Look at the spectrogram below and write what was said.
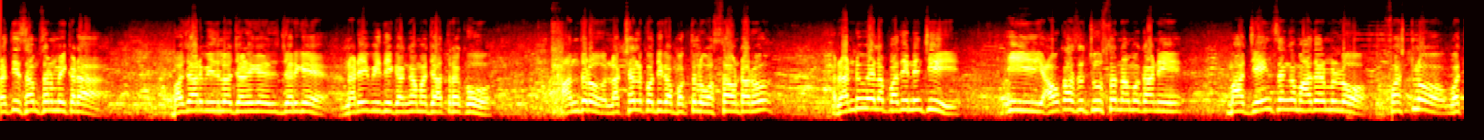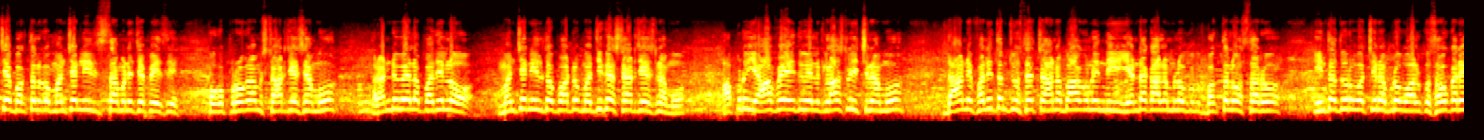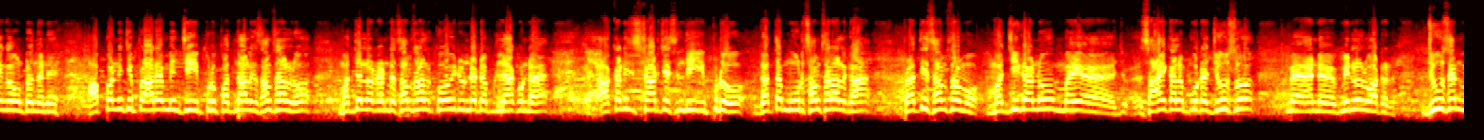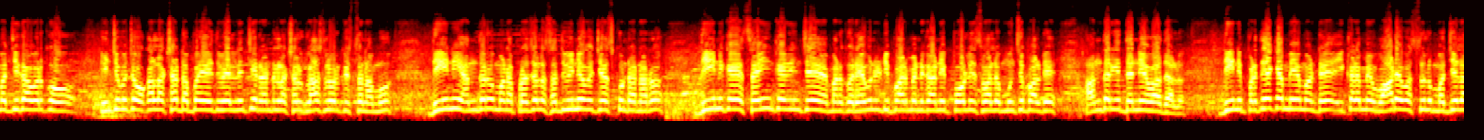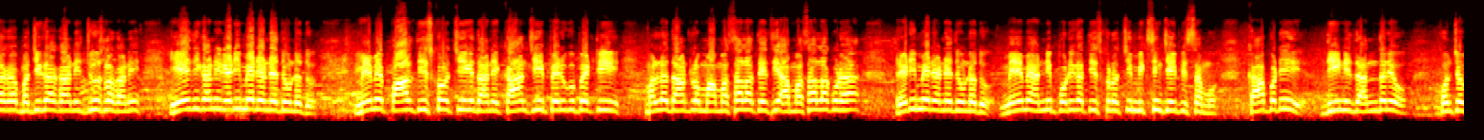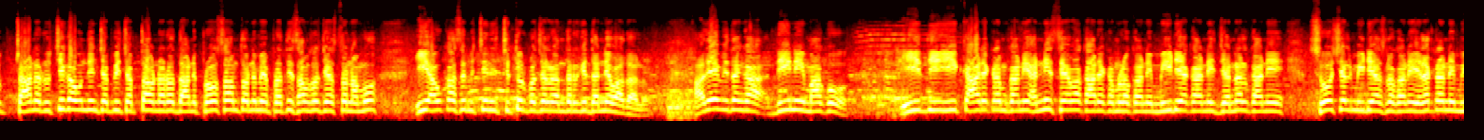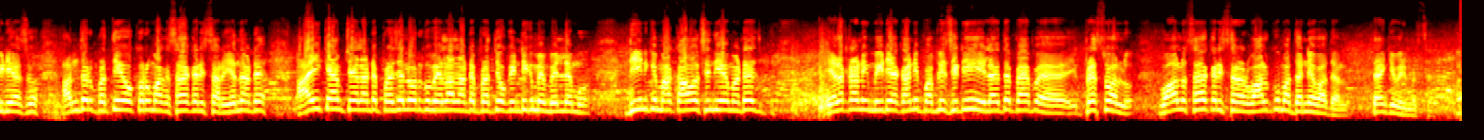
ప్రతి సంవత్సరం ఇక్కడ బజార్ వీధిలో జరిగే జరిగే నడి వీధి గంగమ్మ జాతరకు అందరూ లక్షల కొద్దిగా భక్తులు వస్తూ ఉంటారు. రెండు వేల పది నుంచి ఈ అవకాశం చూస్తున్నాము కానీ మా జైన్ సంఘం ఆధ్వర్యంలో ఫస్ట్లో వచ్చే భక్తులకు మంచినీళ్ళు ఇస్తామని చెప్పేసి ఒక ప్రోగ్రామ్ స్టార్ట్ చేశాము. రెండు వేల పదిలో మంచినీళ్ళతో పాటు మజ్జిగ స్టార్ట్ చేసినాము. అప్పుడు యాభై ఐదు వేల గ్లాసులు ఇచ్చినాము. దాని ఫలితం చూస్తే చాలా బాగుండింది ఎండాకాలంలో భక్తులు వస్తారు. ఇంత దూరం వచ్చినప్పుడు వాళ్ళకు సౌకర్యంగా ఉంటుందని అప్పటి నుంచి ప్రారంభించి ఇప్పుడు పద్నాలుగు సంవత్సరాల్లో మధ్యలో రెండు సంవత్సరాలు కోవిడ్ ఉండేటప్పుడు లేకుండా అక్కడి నుంచి స్టార్ట్ చేసింది. ఇప్పుడు గత మూడు సంవత్సరాలుగా ప్రతి సంవత్సరము మజ్జిగను మై- సాయంకాలం పూట juice and mineral water. Juice and మజ్జిగ వరకు ఇంచుమించు ఒక లక్ష డెబ్బై ఐదు వేల నుంచి రెండు లక్షల గ్లాసుల వరకు ఇస్తున్నాము. దీన్ని అందరూ మన ప్రజలు సద్వినియోగం చేసుకుంటున్నారు. దీనికే సహకరించే మనకు రెవెన్యూ డిపార్ట్మెంట్ కానీ పోలీస్ వాళ్ళు మున్సిపాలిటీ అందరికీ ధన్యవాదాలు. దీని ప్రత్యేకం ఏమంటే ఇక్కడ మేము వాడే వస్తువులు మజ్జిలాగా మజ్జిగ కానీ జ్యూస్లో కానీ ఏది కానీ రెడీమేడ్ అనేది ఉండదు. మేమే పాలు తీసుకొని వచ్చి దాన్ని కాంచి పెరుగు పెట్టి మళ్ళీ దాంట్లో మా మసాలా తెచ్చి ఆ మసాలా కూడా రెడీమేడ్ అనేది ఉండదు. మేమే అన్ని పొడిగా తీసుకుని వచ్చి మిక్సింగ్ చేపిస్తాము. కాబట్టి దీని అందరూ కొంచెం చాలా రుచిగా ఉందని చెప్పి చెప్తా ఉన్నారు దాని ప్రోత్సాహంతోనే మేము ప్రతి సంవత్సరం చేస్తున్నాము. ఈ అవకాశం ఇచ్చిన చిత్తూరు ప్రజలందరికీ ధన్యవాదాలు. అదేవిధంగా దీని మాకు ఇది ఈ కార్యక్రమం కానీ అన్ని సేవా కార్యక్రమంలో కానీ మీడియా కానీ జర్నల్ కానీ సోషల్ మీడియాస్లో కానీ ఎలక్ట్రానిక్ మీడియాస్ అందరూ ప్రతి ఒక్కరూ మాకు సహకరిస్తారు. ఏంటంటే ఐ క్యాంప్ చేయాలంటే ప్రజల వరకు వెళ్ళాలంటే ప్రతి ఒక్క ఇంటికి మేము వెళ్ళాము. దీనికి మాకు కావాల్సిన కావాల్సింది ఏమంటే ఎలక్ట్రానిక్ మీడియా కానీ పబ్లిసిటీ లేకపోతే పేపర్ ప్రెస్ వాళ్ళు. వాళ్ళు సహకరిస్తున్నారు. వాళ్ళకు మా ధన్యవాదాలు. Thank you very much sir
